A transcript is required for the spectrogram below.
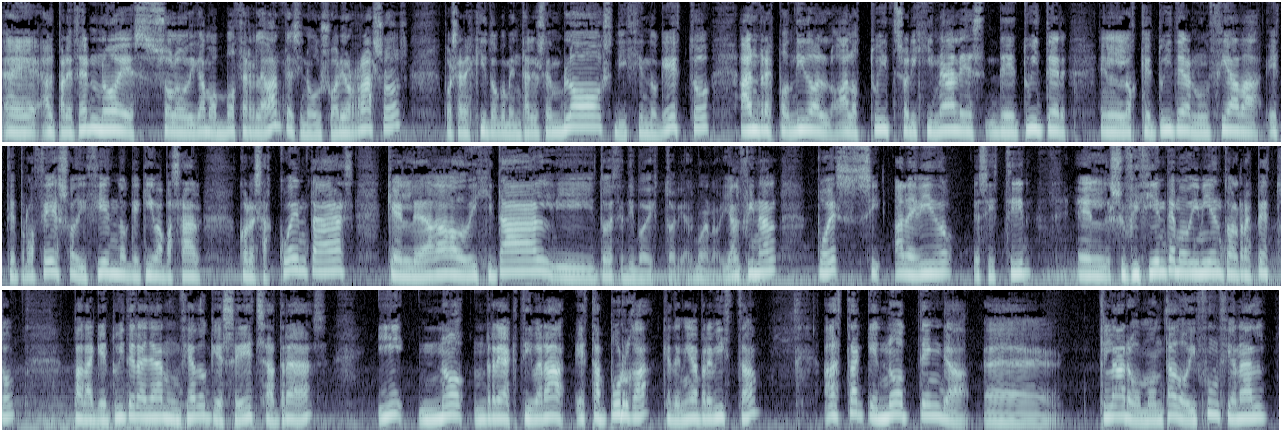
Eh, al parecer no es solo, digamos, voces relevantes, sino usuarios rasos, pues han escrito comentarios en blogs diciendo que esto, han respondido a, los tweets originales de Twitter en los que Twitter anunciaba este proceso, diciendo que qué iba a pasar con esas cuentas, que el legado digital y todo este tipo de historias. Bueno, y al final, pues sí, ha debido existir el suficiente movimiento al respecto para que Twitter haya anunciado que se echa atrás y no reactivará esta purga que tenía prevista hasta que no tenga eh, claro, montado y funcional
